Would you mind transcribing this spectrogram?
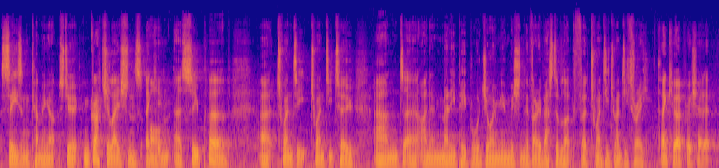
season coming up, Stuart. Congratulations Thank you. on a superb uh, 2022. And uh, I know many people will join me in wishing the very best of luck for 2023. Thank you, I appreciate it.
